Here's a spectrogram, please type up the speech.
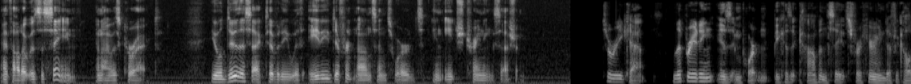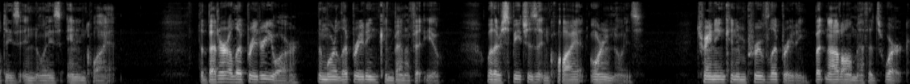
I thought it was the same, and I was correct. You will do this activity with 80 different nonsense words in each training session. To recap, lip reading is important because it compensates for hearing difficulties in noise and in quiet. The better a lip reader you are, the more lip reading can benefit you, whether speech is in quiet or in noise. Training can improve lip reading, but not all methods work.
